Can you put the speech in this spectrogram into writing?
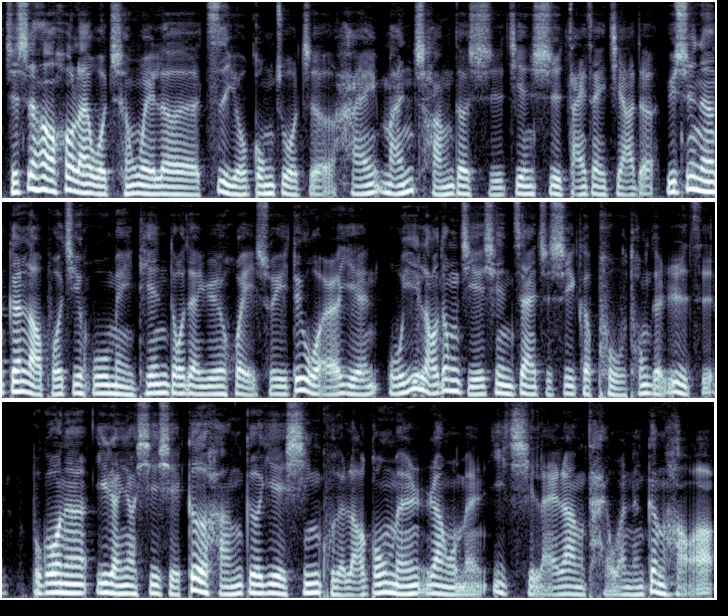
只是哈，后来我成为了自由工作者，还蛮长的时间是待在家的。于是呢，跟老婆几乎每天都在约会，所以对我而言，五一劳动节现在只是一个普通的日子。不过呢，依然要谢谢各行各业辛苦的劳工们，让我们一起来让台湾能更好啊！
